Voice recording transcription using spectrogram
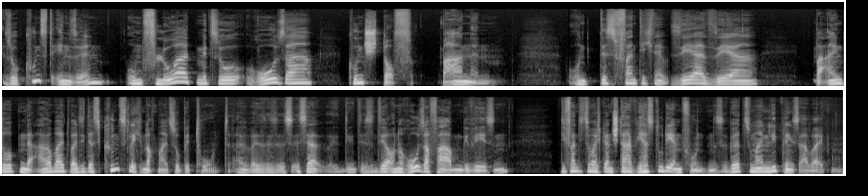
so Kunstinseln umflort mit so rosa Kunststoffbahnen. Und das fand ich eine sehr, sehr beeindruckende Arbeit, weil sie das Künstliche nochmal so betont. Also es ist ja, das sind ja auch noch rosafarben gewesen. Die fand ich zum Beispiel ganz stark. Wie hast du die empfunden? Das gehört zu meinen Lieblingsarbeiten.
